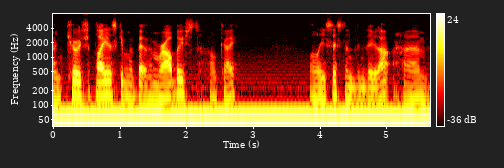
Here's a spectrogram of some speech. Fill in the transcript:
encourage the players, give them a bit of a morale boost. Okay. Well, the assistant didn't do that. Um,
